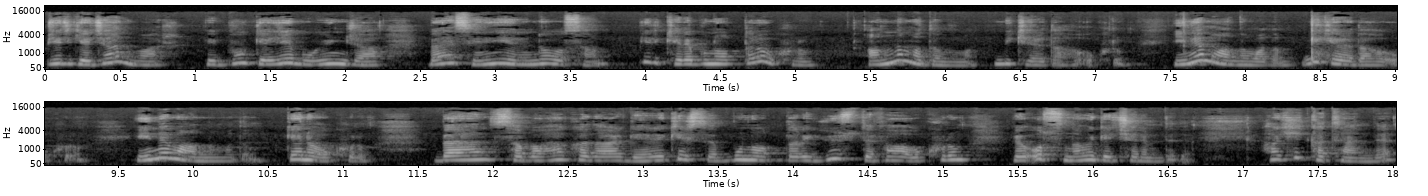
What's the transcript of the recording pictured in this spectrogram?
bir gecen var ve bu gece boyunca ben senin yerinde olsam bir kere bu notları okurum. Anlamadım mı? Bir kere daha okurum. Yine mi anlamadım? Bir kere daha okurum. Yine mi anlamadım? Gene okurum. Ben sabaha kadar gerekirse bu notları yüz defa okurum ve o sınavı geçerim dedi. Hakikaten de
